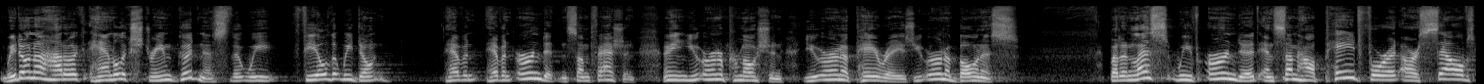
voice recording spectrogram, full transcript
We don't know how to handle extreme goodness that we feel that we don't haven't, haven't earned it in some fashion. I mean, you earn a promotion, you earn a pay raise, you earn a bonus. But unless we've earned it and somehow paid for it ourselves,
